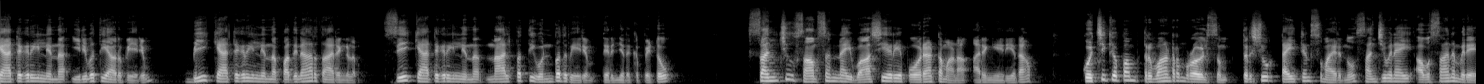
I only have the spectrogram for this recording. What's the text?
കാറ്റഗറിയിൽ നിന്ന് ഇരുപത്തിയാറ് പേരും ബി കാറ്റഗറിയിൽ നിന്ന് പതിനാറ് താരങ്ങളും സി കാറ്റഗറിയിൽ നിന്ന് നാൽപ്പത്തി ഒൻപത് പേരും തിരഞ്ഞെടുക്കപ്പെട്ടു. സഞ്ജു സാംസണിനായി വാശിയേറിയ പോരാട്ടമാണ് അരങ്ങേറിയത്. കൊച്ചിക്കൊപ്പം ട്രിവാൻഡ്രം റോയൽസും തൃശൂർ ടൈറ്റൻസുമായിരുന്നു സഞ്ജുവിനായി അവസാനം വരെ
